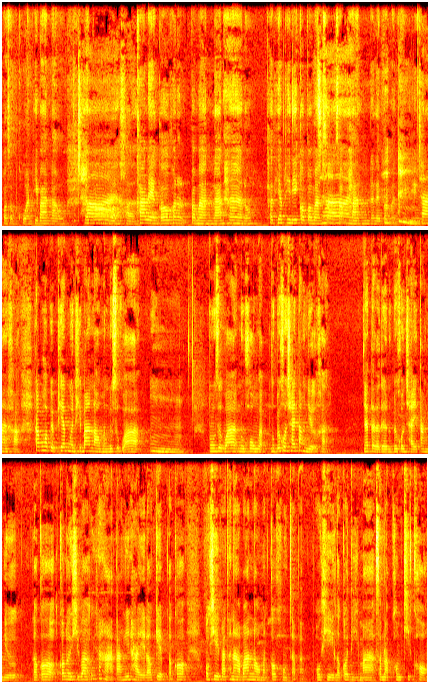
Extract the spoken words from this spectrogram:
พอสมควรที่บ้านเราใช่แล้วก็ค่ะค่าแรงก็ประมาณล้านห้าเนาะถ้าเทียบที่นี่ก็ประมาณใช่สองสามพันอะไรประมาณนี้ใช่ค่ะ ถ้าพอเปรียบเทียบเงินที่บ้านเรามันรู้สึกว่า อืมหนูรู้สึกว่าหนูคงแบบหนูเป็นคนใช้ตังค์เยอะค่ะ ในแต่ละเดือนหนูเป็นคนใช้ตังค์เยอะ แล้วก็ก็เลยคิดว่าเอ้ยถ้าหาตังค์ที่ไทยแล้วเก็บแล้วก็โอเคพัฒนาบ้านเรามันก็คงจะแบบโอเค แล้วก็ดีมากสำหรับความคิดของ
